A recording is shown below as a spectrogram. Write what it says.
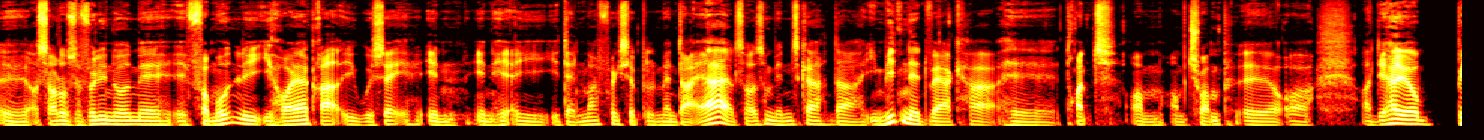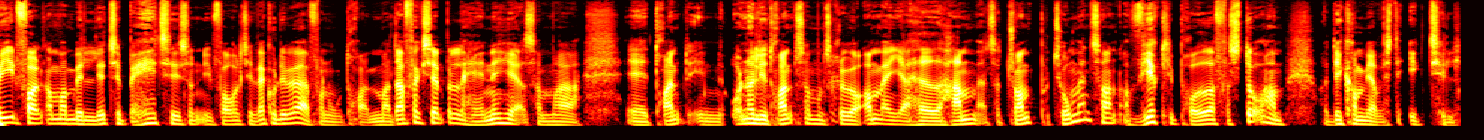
Øh, og så er der selvfølgelig noget med, øh, formodentlig i højere grad i USA end, end her i, i Danmark for eksempel. Men der er altså også mennesker, der i mit netværk har øh, drømt om, om Trump. Øh, og, og det har jo bedt folk om at melde lidt tilbage til, sådan i forhold til, hvad kunne det være for nogle drømme? Og der er for eksempel Hanne her, som har øh, drømt en underlig drøm, som hun skriver om, at jeg havde ham, altså Trump, på tomandshånd, og virkelig prøvede at forstå ham, og det kom jeg vist ikke til.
